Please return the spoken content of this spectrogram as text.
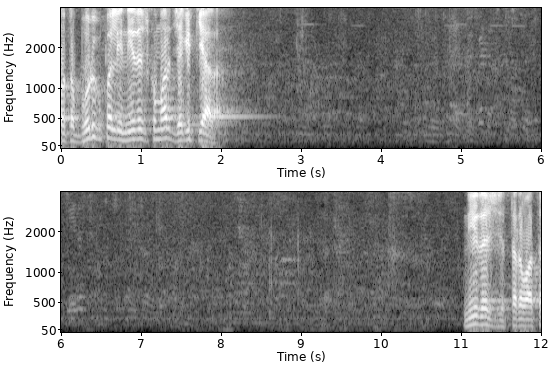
తర్వాత బూరుగుపల్లి నీరజ్ కుమార్ జగిత్యాల. నీరజ్ తర్వాత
